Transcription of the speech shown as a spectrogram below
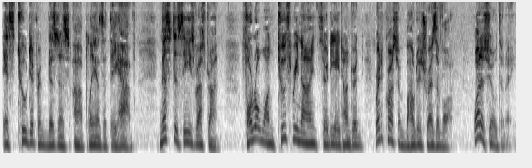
It's two different business uh, plans that they have. Mr. Z's Restaurant, 401 239 3800, right across from Bowdish Reservoir. What a show today!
